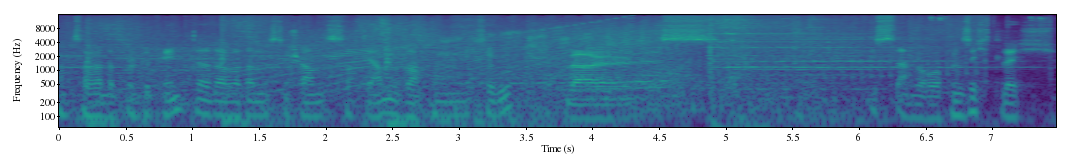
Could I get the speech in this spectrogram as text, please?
Hauptsache doppelt geprintet, aber dann ist die Chance auf die anderen Sachen nicht so gut, weil es ist einfach offensichtlich.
